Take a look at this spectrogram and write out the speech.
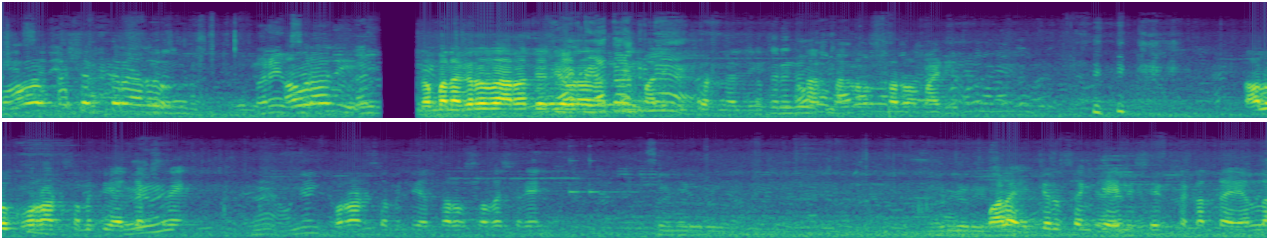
ಬಹಳ ಅಶಕ್ತರಾದರು ಅವರಾದಿ ನಮ್ಮ ನಗರದ ಆರಾಧ್ಯ ದೇವರ ಮಾಡಿ. ತಾಲೂಕು ಹೋರಾಟ ಸಮಿತಿ ಅಧ್ಯಕ್ಷರೇ ಹೋರಾಟ ಸಮಿತಿಯ ಸರ್ವ ಸದಸ್ಯರೇ. ಬಹಳ ಹೆಚ್ಚಿನ ಸಂಖ್ಯೆಯಲ್ಲಿ ಸೇರಿರ್ತಕ್ಕಂಥ ಎಲ್ಲ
